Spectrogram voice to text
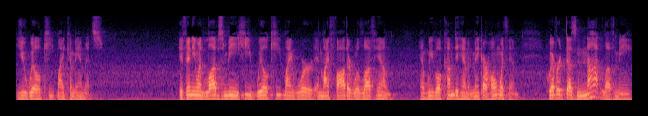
you will keep my commandments. If anyone loves me, he will keep my word, and my Father will love him, and we will come to him and make our home with him. Whoever does not love me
